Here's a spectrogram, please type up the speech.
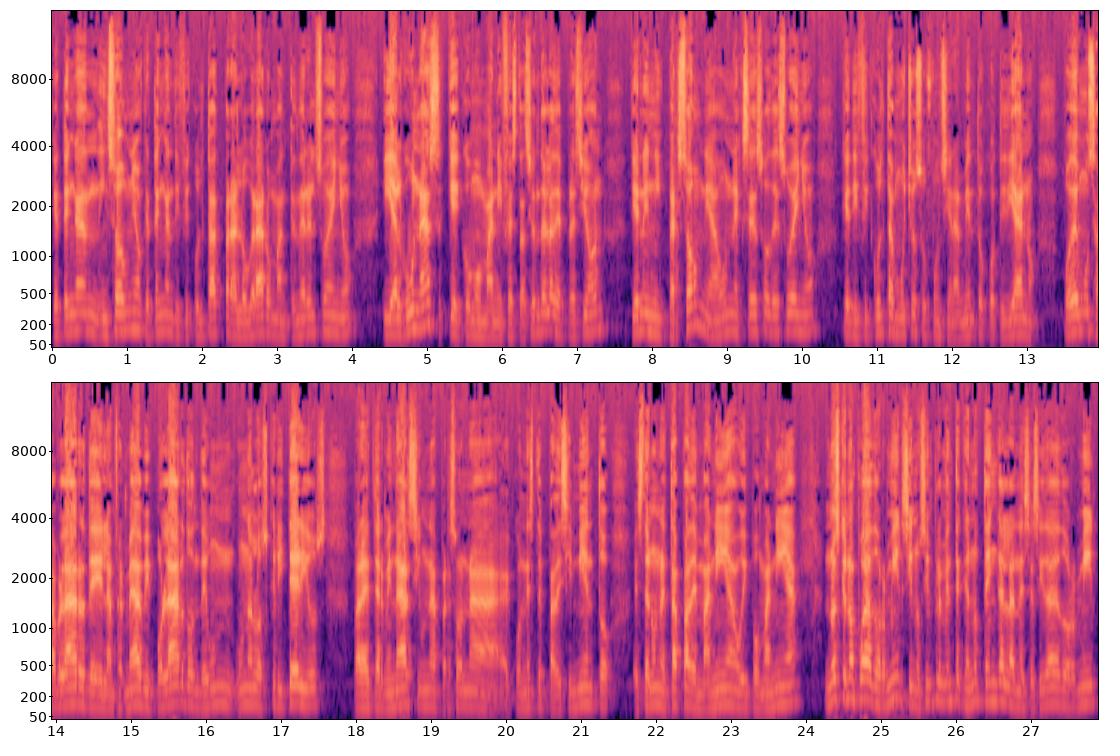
que tengan insomnio, que tengan dificultad para lograr o mantener el sueño y algunas que como manifestación de la depresión tienen hipersomnia, un exceso de sueño que dificulta mucho su funcionamiento cotidiano. Podemos hablar de la enfermedad bipolar, donde un, uno de los criterios para determinar si una persona con este padecimiento está en una etapa de manía o hipomanía. No es que no pueda dormir, sino simplemente que no tenga la necesidad de dormir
